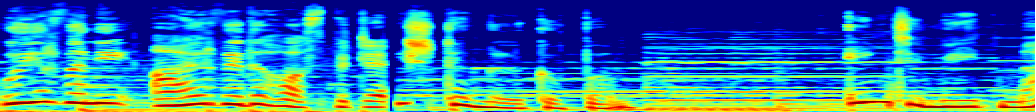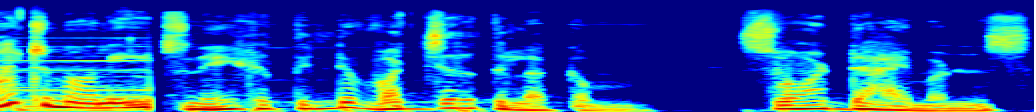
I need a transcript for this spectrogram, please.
ഉയർവനി ആയുർവേദ ഹോസ്പിറ്റൽ. ഇഷ്ടങ്ങൾക്കൊപ്പം ഇന്റിമേറ്റ് മാട്രിമോണി സ്നേഹത്തിന്റെ വജ്രത്തിളക്കം Swad diamonds.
